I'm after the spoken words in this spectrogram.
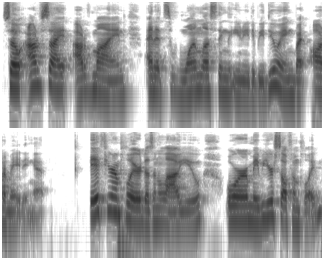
So, out of sight, out of mind, and it's one less thing that you need to be doing by automating it. If your employer doesn't allow you, or maybe you're self employed,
